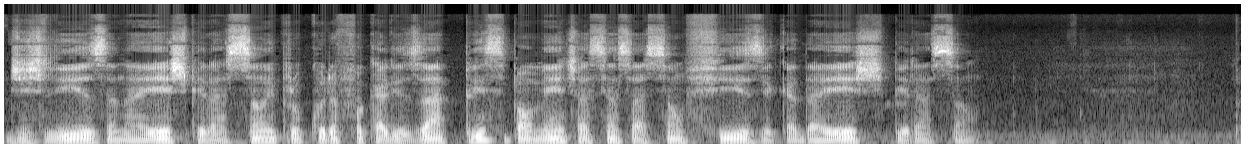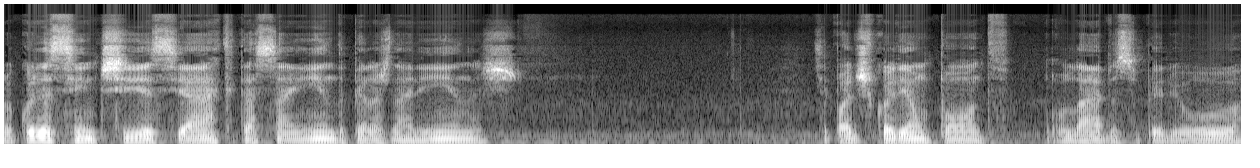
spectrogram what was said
desliza na expiração e procura focalizar principalmente a sensação física da expiração. Procura sentir esse ar que está saindo pelas narinas. Você pode escolher um ponto, o lábio superior,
